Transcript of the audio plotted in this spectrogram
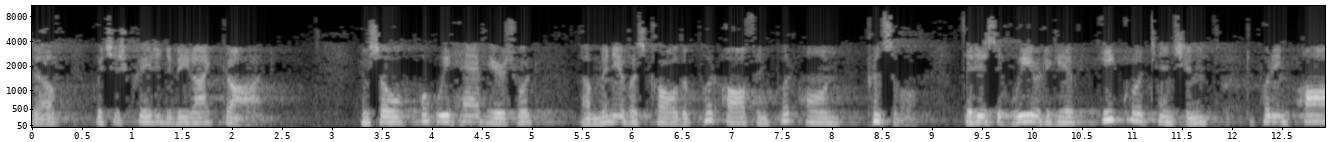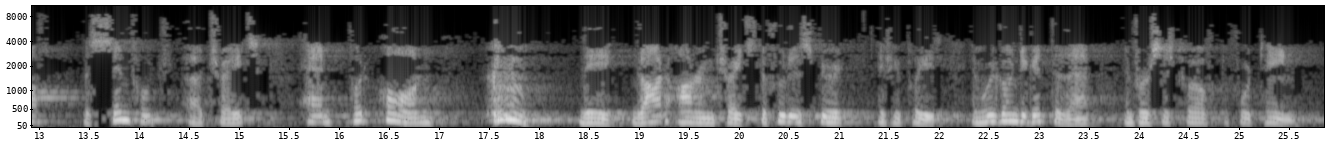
self, which is created to be like God. And so, what we have here is what uh, many of us call the put off and put on principle. That is, that we are to give equal attention to putting off the sinful uh, traits and put on the God honoring traits, the fruit of the Spirit, if you please. And we're going to get to that in verses 12 to 14.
